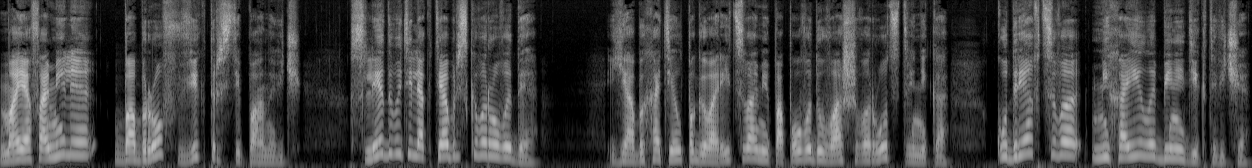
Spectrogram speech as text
«Моя фамилия Бобров Виктор Степанович, следователь Октябрьского РОВД. Я бы хотел поговорить с вами по поводу вашего родственника — Кудрявцева Михаила Бенедиктовича.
